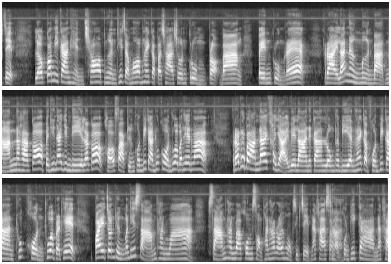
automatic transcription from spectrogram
2567 แล้วก็มีการเห็นชอบเงินที่จะมอบให้กับประชาชนกลุ่มเปราะบาง เป็นกลุ่มแรกรายละ 10,000 บาทนั้นนะคะ ก็เป็นที่น่ายินดี แล้วก็ขอฝากถึงคนพิการทุกคนทั่วประเทศว่า รัฐบาลได้ขยายเวลาในการลงทะเบียนให้กับคนพิการทุกคนทั่วประเทศ ไปจนถึงวันที่ 3 ธันวา 3 ธันวาคม 2567 นะคะสำหรับคนพิการนะคะ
